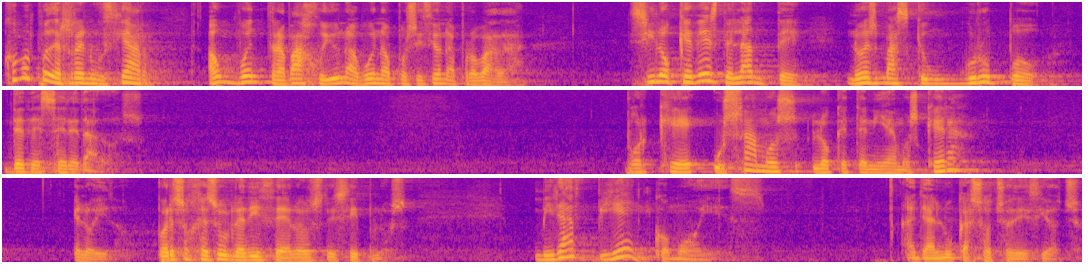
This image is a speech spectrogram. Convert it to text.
¿Cómo puedes renunciar a un buen trabajo y una buena oposición aprobada si lo que ves delante no es más que un grupo de desheredados? Porque usamos lo que teníamos, que era el oído. Por eso Jesús le dice a los discípulos, mirad bien cómo oyes. Allá en Lucas 8, 18.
